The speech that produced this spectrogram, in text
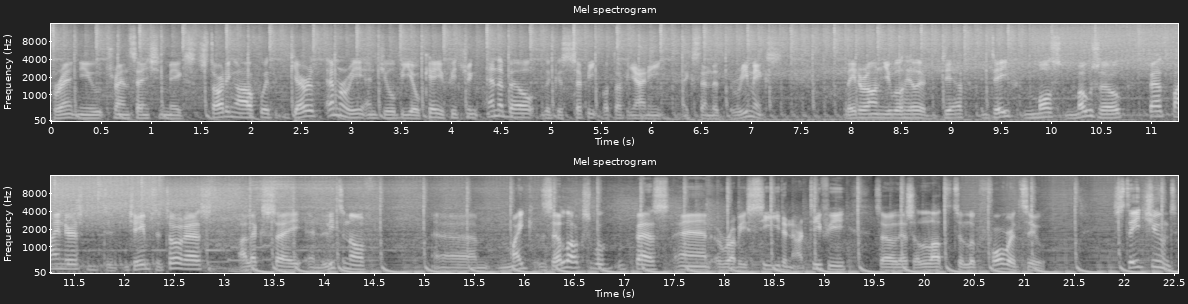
brand new Trancescension mix. Starting off with Gareth Emery and You'll Be Okay featuring Annabelle, the Giuseppe Ottaviani extended remix. Later on, you will hear Dave, Dave Moss Mozo, Pathfinders, D- James de Torres, Alexei and Litanov, um, Mike Zelox will pass, and Robbie Seed and Artifi. So there's a lot to look forward to. Stay tuned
